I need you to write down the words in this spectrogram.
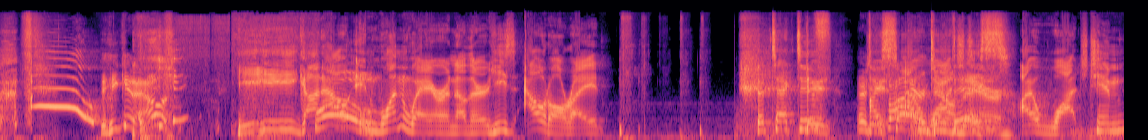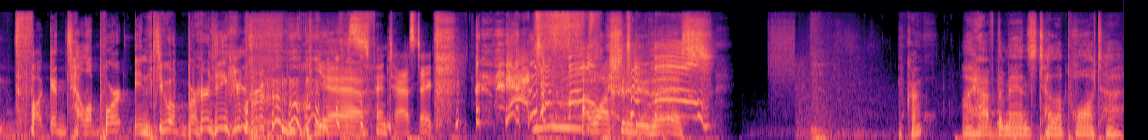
Did he get out? he, he got Whoa. out in one way or another. He's out all right. Detective, Dude, there's I saw fire her do down this. there. I watched him fucking teleport into a burning room. Yeah, It's fantastic. I watched him do this. okay. I have the man's teleporter.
